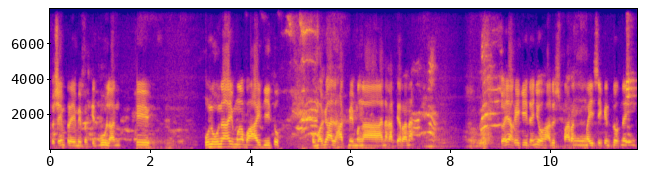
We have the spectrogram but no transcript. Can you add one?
So, syempre, may basketbulan. Eh, puno na yung mga bahay dito. Kumbaga, lahat may mga nakatira na. So, ayan, kikita nyo, halos parang may second floor na yung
